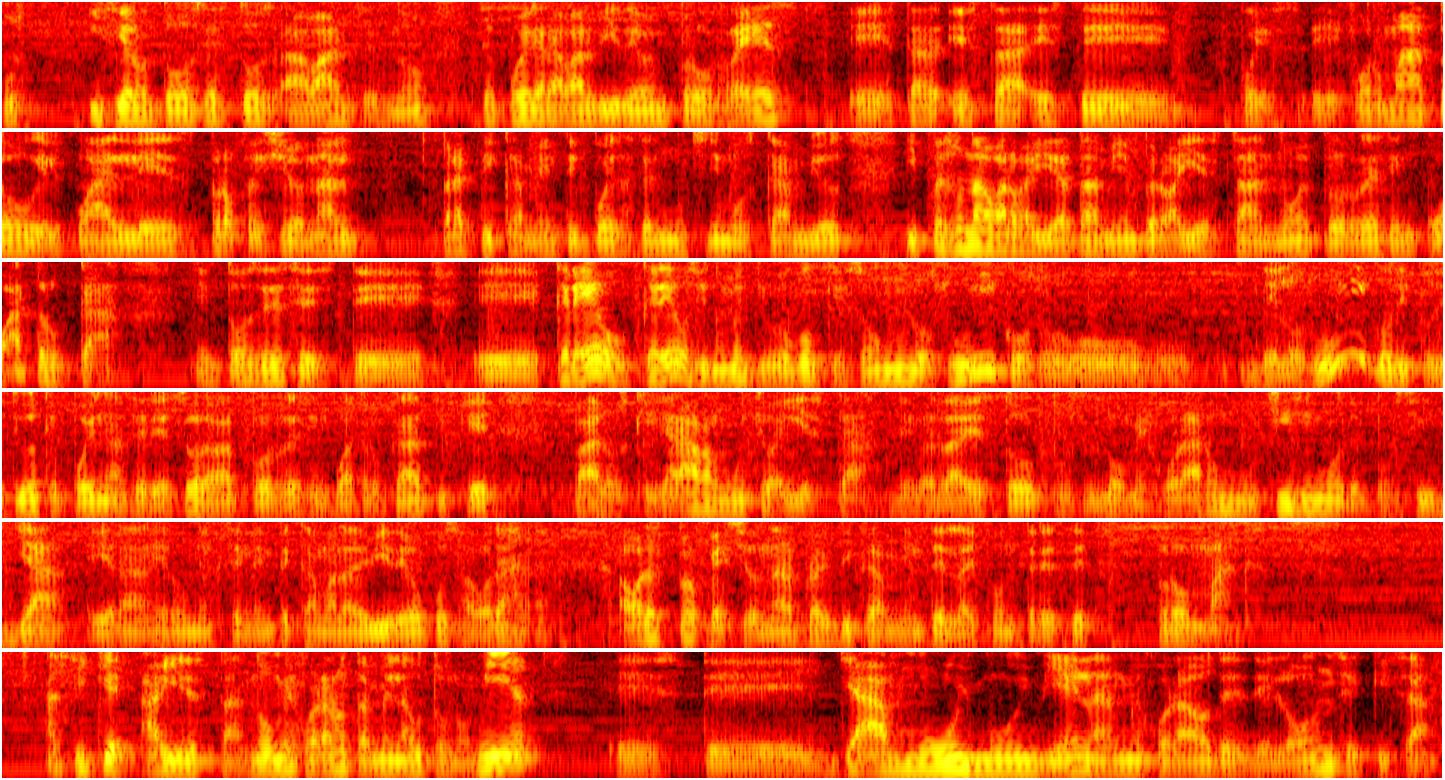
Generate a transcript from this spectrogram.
pues hicieron todos estos avances, ¿no? Se puede grabar video en ProRes, esta, esta, este pues eh, formato, el cual es profesional prácticamente y puedes hacer muchísimos cambios y pues una barbaridad también, pero ahí está, ¿no? El ProRes en 4K. Entonces, este, eh, creo, creo, si no me equivoco, que son los únicos o de los únicos dispositivos que pueden hacer esto, grabar ProRes en 4K, así que para los que graban mucho ahí está. De verdad esto pues lo mejoraron muchísimo, de por sí ya era, era una excelente cámara de video, pues ahora, ahora es profesional prácticamente el iPhone 13 Pro Max. Así que ahí está, ¿no? Mejoraron también la autonomía este, ya muy, muy bien, han mejorado desde el 11 quizá,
